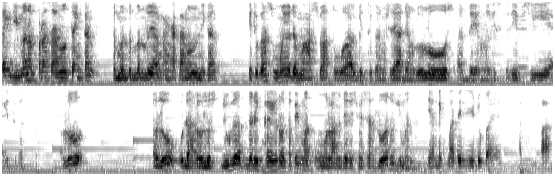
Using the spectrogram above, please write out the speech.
Teng gimana perasaan lu teng? Kan teman-teman lu yang angkatan lu nih kan? Itu kan semuanya udah mahasiswa tua gitu kan. Maksudnya ada yang lulus ada yang lagi skripsi Iya. gitu kan. Lu lu udah lulus juga dari Kairo tapi ngulang jadi semester 2 tuh gimana? ya nikmatin hidup aja. Apa?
